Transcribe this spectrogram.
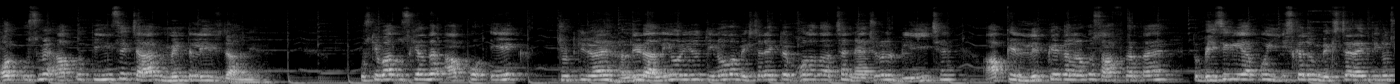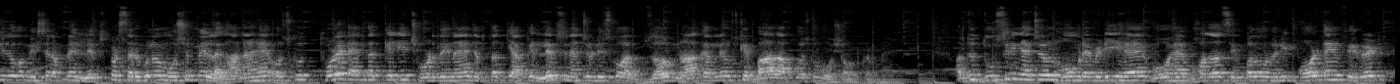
और उसमें आपको तीन से चार मिंट लीव्स डालनी है। उसके बाद उसके अंदर आपको एक चुटकी जो है हल्दी डालनी है और ये जो तीनों का मिक्सचर है, एक तो बहुत ज़्यादा अच्छा नेचुरल ब्लीच है। आपके लिप के कलर को साफ़ करता है। तो बेसिकली आपको इसका जो मिक्सचर है, तीनों चीज़ों का मिक्सचर अपने लिप्स पर सर्कुलर मोशन में लगाना है और उसको थोड़े टाइम तक के लिए छोड़ देना है, जब तक कि आपके लिप्स नेचुरली इसको ऑब्ज़र्व ना कर ले, उसके बाद आपको इसको वॉश आउट करना है। अब जो दूसरी नेचुरल होम रेमेडी है, वो है बहुत ज़्यादा सिंपल और मेरी ऑल टाइम फेवरेट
